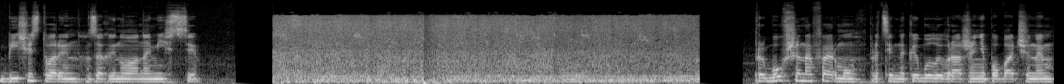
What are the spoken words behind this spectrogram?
Більшість тварин загинула на місці. Прибувши на ферму, працівники були вражені побаченим.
